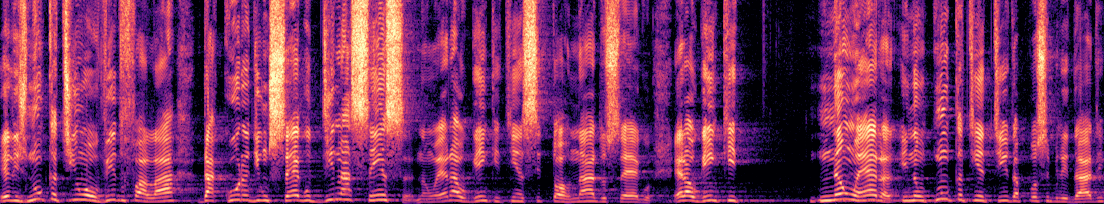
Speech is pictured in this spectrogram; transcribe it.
eles nunca tinham ouvido falar da cura de um cego de nascença. Não era alguém que tinha se tornado cego, era alguém que não era e não, nunca tinha tido a possibilidade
